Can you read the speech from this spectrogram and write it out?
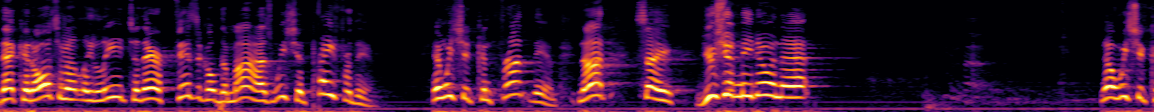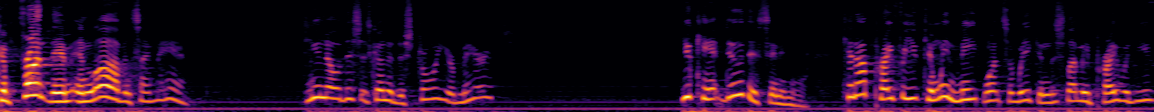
that could ultimately lead to their physical demise, we should pray for them. And we should confront them, not say, You shouldn't be doing that. No, we should confront them in love and say, Man, do you know this is going to destroy your marriage? You can't do this anymore. Can I pray for you? Can we meet once a week and just let me pray with you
